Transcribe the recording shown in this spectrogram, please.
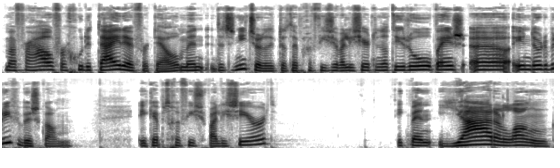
mijn verhaal voor goede tijden vertel... Men, het is niet zo dat ik dat heb gevisualiseerd... en dat die rol opeens eh, in, door de brievenbus kwam. Ik heb het gevisualiseerd. Ik ben jarenlang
